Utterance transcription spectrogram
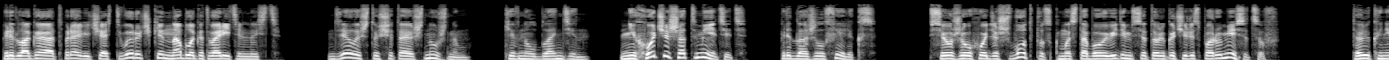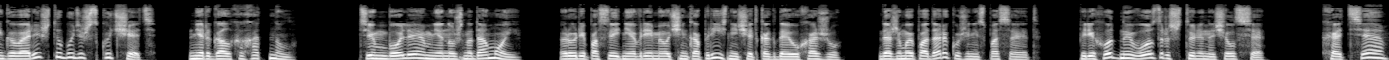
Предлагаю отправить часть выручки на благотворительность». «Делай, что считаешь нужным», — кивнул блондин. «Не хочешь отметить?» — предложил Феликс. Все же уходишь в отпуск, мы с тобой увидимся только через пару месяцев». «Только не говори, что будешь скучать», — Нергал хохотнул. «Тем более мне нужно домой. Рури последнее время очень капризничает, когда я ухожу, даже мой подарок уже не спасает. Переходный возраст, что ли, начался. Хотя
